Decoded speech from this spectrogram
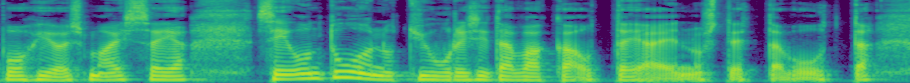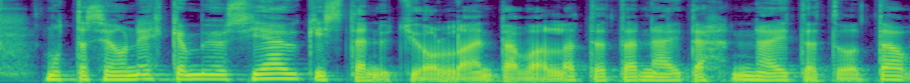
Pohjoismaissa. Ja se on tuonut juuri sitä vakautta ja ennustettavuutta, mutta se on ehkä myös jäykistänyt jollain tavalla tätä näitä, näitä tuota,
